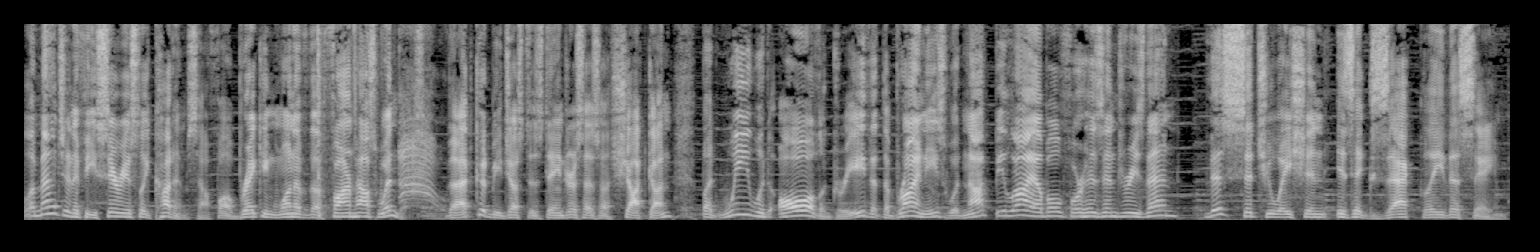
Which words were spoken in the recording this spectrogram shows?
Well, imagine if he seriously cut himself while breaking one of the farmhouse windows. That could be just as dangerous as a shotgun, but we would all agree that the Brineys would not be liable for his injuries then. This situation is exactly the same.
